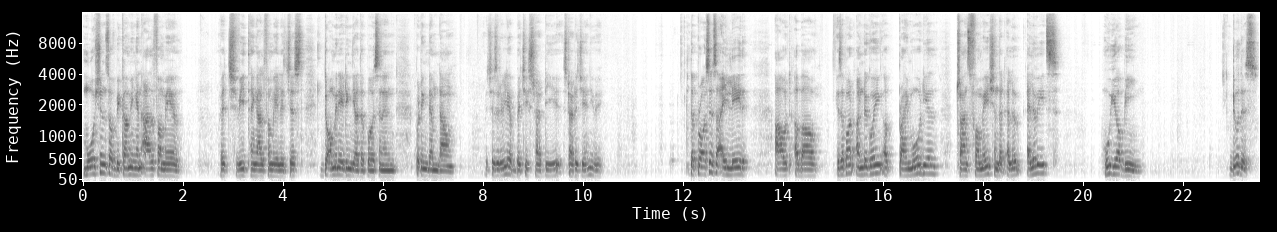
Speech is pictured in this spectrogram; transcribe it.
motions of becoming an alpha male, which we think alpha male is just dominating the other person and putting them down, which is really a bitchy strategy, strategy anyway. The process I laid out above is about undergoing a primordial transformation that ele- elevates who you're being. Do this,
